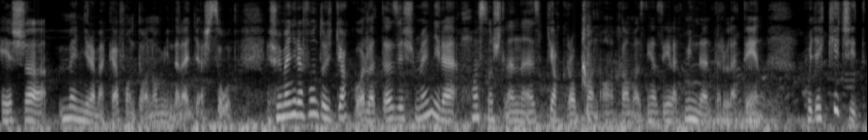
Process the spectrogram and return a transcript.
és mennyire meg kell fontolnom minden egyes szót. És hogy mennyire fontos gyakorlat ez, és mennyire hasznos lenne ez gyakrabban alkalmazni az élet minden területén, hogy egy kicsit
